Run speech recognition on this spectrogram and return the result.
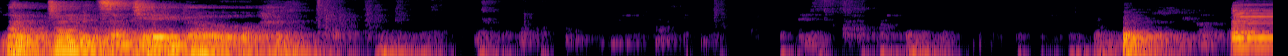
Nighttime in San Diego. La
